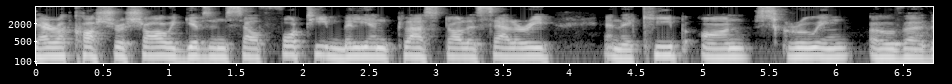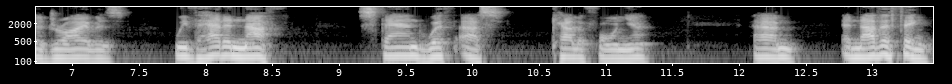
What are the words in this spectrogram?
Dara Khosrowshahi gives himself 40 million plus dollar salary, and they keep on screwing over the drivers. We've had enough. Stand with us, California. Um, another thing,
